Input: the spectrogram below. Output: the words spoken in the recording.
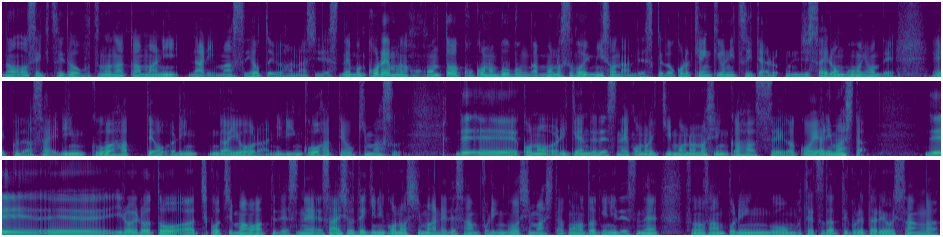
の脊椎動物の仲間になりますよという話ですね。まあ、これまあ本当はここの部分がものすごいミソなんですけどこれ研究についてある実際論文を読んで、ください。リンクは貼っておリン概要欄にリンクを貼っておきます。で、えー、この利権でですねこの生き物の進化発生学をやりました。で、えー、いろいろとあちこち回ってですね、最終的にこの島根でサンプリングをしました。この時にですね、そのサンプリングを手伝ってくれた漁師さんが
